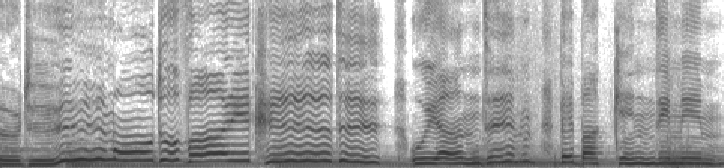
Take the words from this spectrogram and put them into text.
Ördüğüm o duvar yıkıldı. Uyandım ve bak kendimim.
